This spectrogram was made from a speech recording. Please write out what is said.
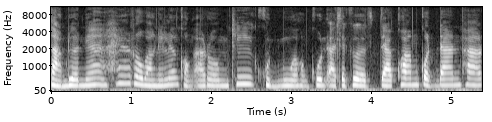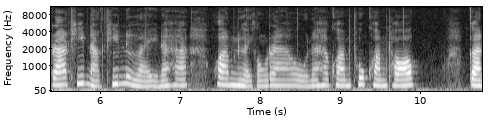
สามเดือนนี้ให้ระวังในเรื่องของอารมณ์ที่ขุ่นมัวของคุณอาจจะเกิดจากความกดดันภาระที่หนักที่เหนื่อยนะคะความเหนื่อยของเรานะคะความทุกข์ความท้อการ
